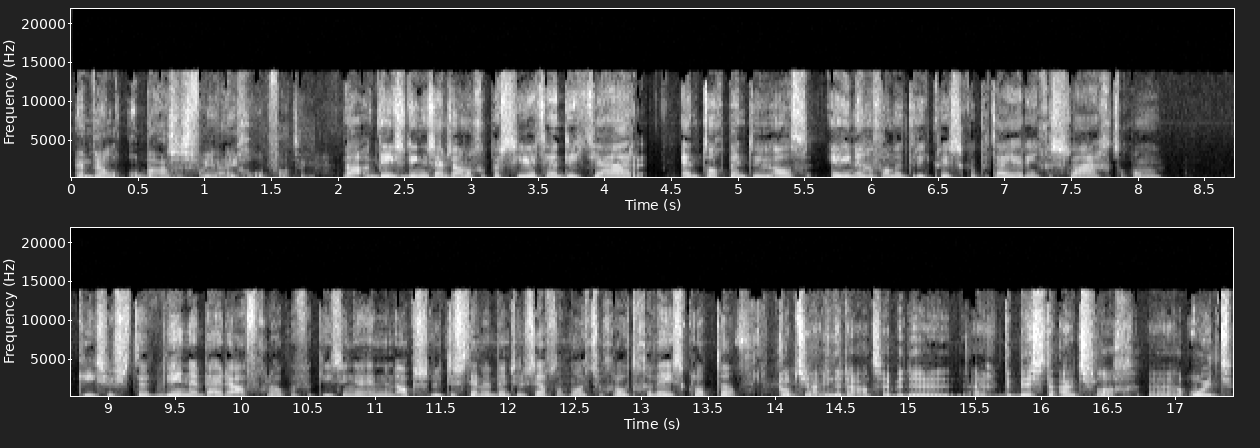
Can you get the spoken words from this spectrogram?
En wel op basis van je eigen opvatting. Nou, deze dingen zijn dus allemaal gepasseerd hè, dit jaar. En toch bent u als enige van de drie christelijke partijen erin geslaagd... om kiezers te winnen bij de afgelopen verkiezingen. En in absolute stemmen bent u zelfs nog nooit zo groot geweest. Klopt dat? Klopt, ja, inderdaad. Ze hebben de, eigenlijk de beste uitslag uh, ooit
